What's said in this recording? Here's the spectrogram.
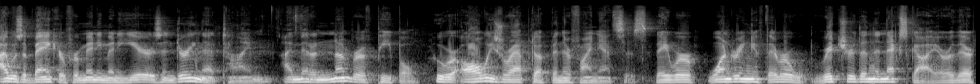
I was a banker for many, many years, and during that time, I met a number of people who were always wrapped up in their finances. They were wondering if they were richer than the next guy or their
